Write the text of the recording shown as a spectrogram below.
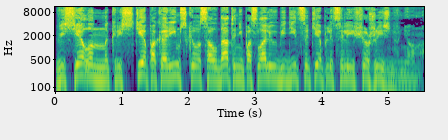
висел он на кресте, пока римского солдата не послали убедиться, теплится ли еще жизнь в нем.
